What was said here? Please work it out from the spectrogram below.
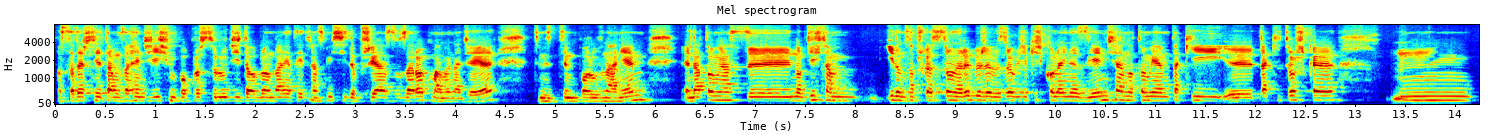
Ostatecznie tam zachęciliśmy po prostu ludzi do oglądania tej transmisji, do przyjazdu za rok, mamy nadzieję, tym, tym porównaniem. Natomiast y, no, gdzieś tam idąc na przykład w stronę ryby, żeby zrobić jakieś kolejne zdjęcia, no to miałem taki, y, taki troszkę... Mm,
